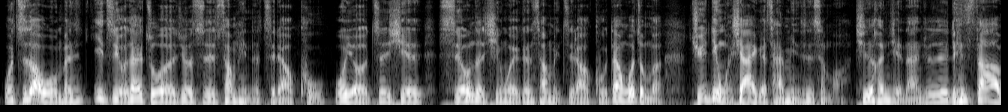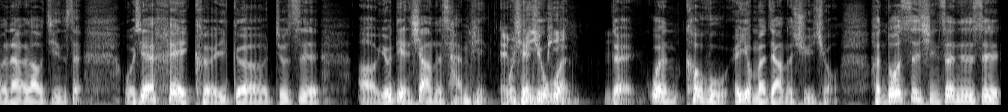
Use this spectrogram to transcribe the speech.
我知道我们一直有在做的就是商品的资料库，我有这些使用者行为跟商品资料库，但我怎么决定我下一个产品是什么？其实很简单，就是 Lean Startup 那套精神，我先 Hack 一个就是。呃，有点像的产品，我先去问，对，问客户，哎，有没有这样的需求？很多事情甚至是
